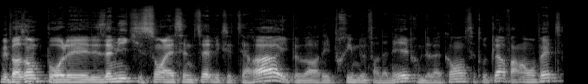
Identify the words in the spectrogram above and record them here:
Mais par exemple, pour les, les amis qui sont à la SNCF, etc., ils peuvent avoir des primes de fin d'année, primes de vacances, ces trucs-là. Enfin, en fait,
